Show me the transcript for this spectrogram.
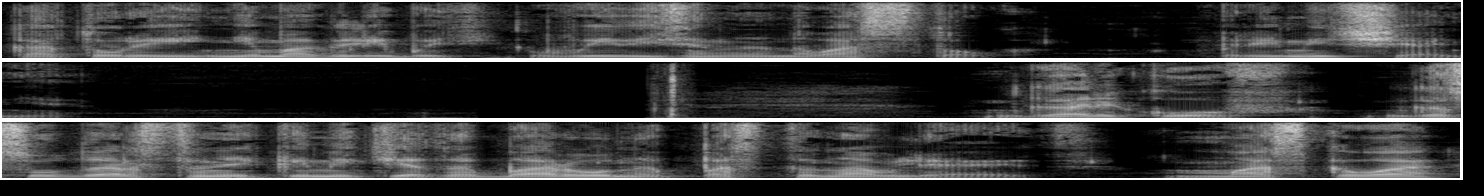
которые не могли быть вывезены на восток. Примечание. Горьков. Государственный комитет обороны постановляет. Москва,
